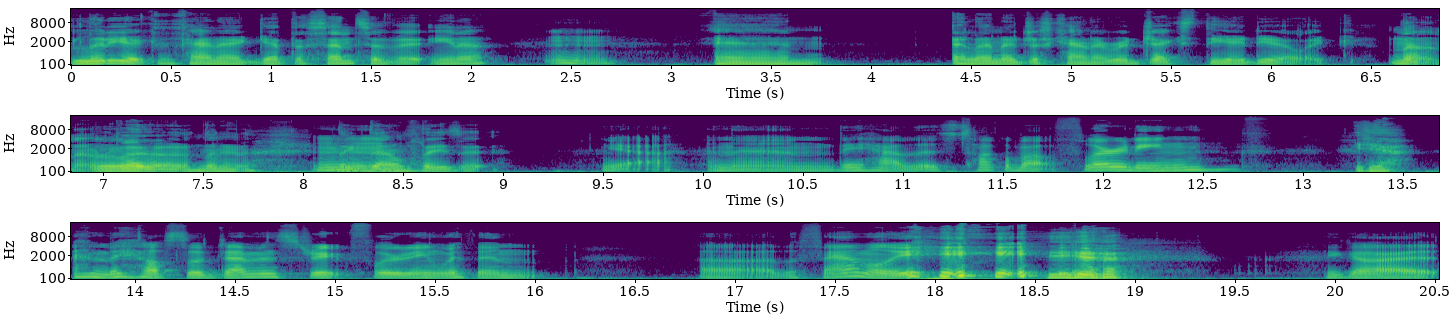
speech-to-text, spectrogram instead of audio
Lydia can kind of get the sense of it, you know, Mm-hmm. and Elena just kind of rejects the idea, like no, no, no, no, no, no, no. like Mhm. downplays it. Yeah, and then they have this talk about flirting, Yeah, and they also demonstrate flirting within uh, the family. yeah, We got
